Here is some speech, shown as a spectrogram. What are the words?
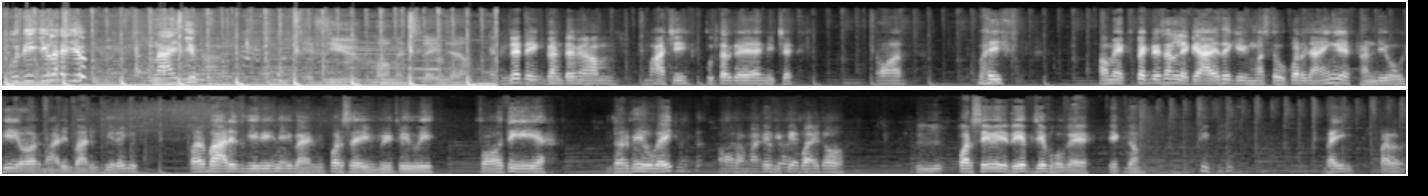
खुदी क्यों लाई हो, ना क्यों एग्जैक्ट एक घंटे में हम माची उतर गए हैं नीचे। और भाई, हम एक्सपेक्टेशन लेके आए थे कि मस्त ऊपर जाएँगे, ठंडी होगी और बारिश बारिश गिरेगी। पर बारिश गिरी नहीं भाई, ऊपर से ह्यूमिडिटी हुई, बहुत ही गर्मी हो गई। और हमारे विके भाई तो पर से रेप जेब हो गए, एकदम। भाई, पर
